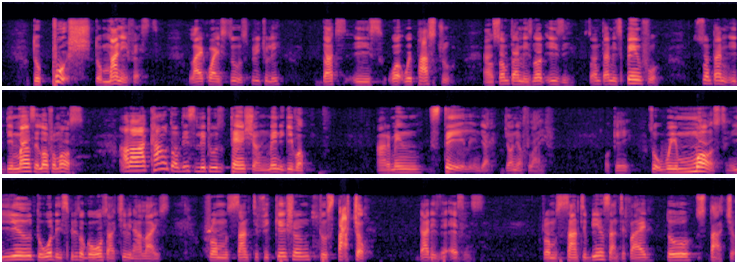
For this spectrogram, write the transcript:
to push, to manifest. Likewise, too, spiritually, that is what we pass through. And sometimes it's not easy. Sometimes it's painful. Sometimes it demands a lot from us. And on account of this little tension, many give up and remain stale in their journey of life. Okay? So we must yield to what the Spirit of God wants to achieve in our lives from sanctification to stature. That is the essence. From sancti- being sanctified to stature.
